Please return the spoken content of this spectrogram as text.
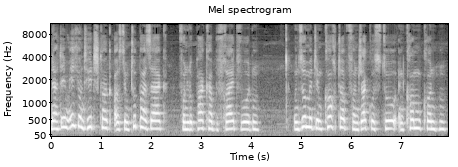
Nachdem ich und Hitchcock aus dem Tuppersarg von Lopaka befreit wurden und so mit dem Kochtopf von Jacques Cousteau entkommen konnten,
